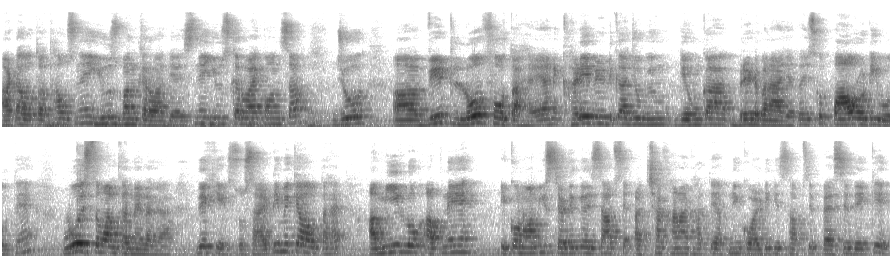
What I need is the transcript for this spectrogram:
आटा होता था, उसने यूज़ बंद करवा दिया। इसने यूज़ करवाया कौन सा? जो वीट लोफ होता है, यानी खड़े वीट का जो गेहूँ का ब्रेड बनाया जाता है, जिसको पाव रोटी बोलते हैं वो इस्तेमाल करने लगा। देखिए सोसाइटी में क्या होता है? अमीर लोग अपने इकोनॉमिक स्टडी के हिसाब से अच्छा खाना खाते हैं, अपनी क्वालिटी के हिसाब से पैसे दे के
